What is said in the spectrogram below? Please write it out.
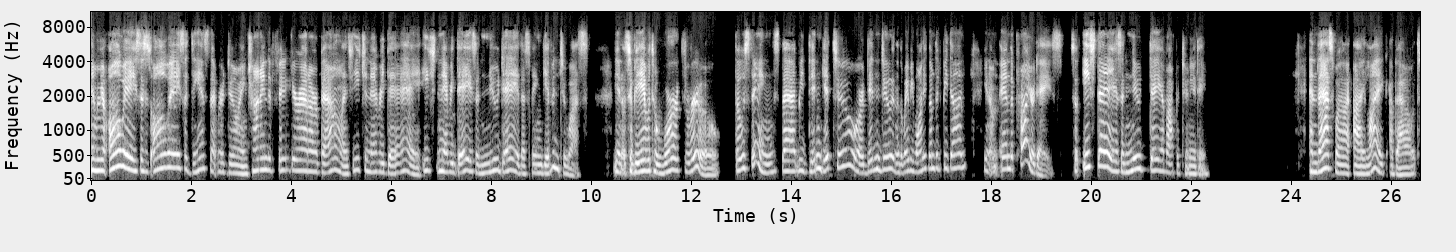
And we're always, this is always a dance that we're doing, trying to figure out our balance each and every day. Each and every day is a new day that's being given to us, you know, to be able to work through those things that we didn't get to or didn't do in the way we wanted them to be done, you know, in the prior days. So each day is a new day of opportunity. And that's what I like about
